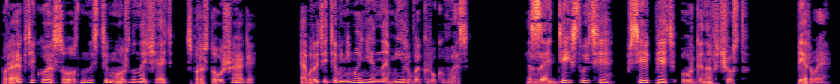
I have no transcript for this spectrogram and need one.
Практику осознанности можно начать с простого шага. Обратите внимание на мир вокруг вас. Задействуйте все пять органов чувств. Первое.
